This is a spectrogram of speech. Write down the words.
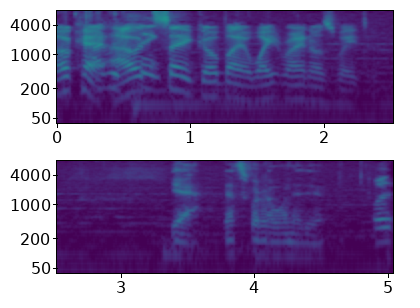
Okay, I I would would, think- say go by a white rhino's weight. Yeah, that's what I want to do. well,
